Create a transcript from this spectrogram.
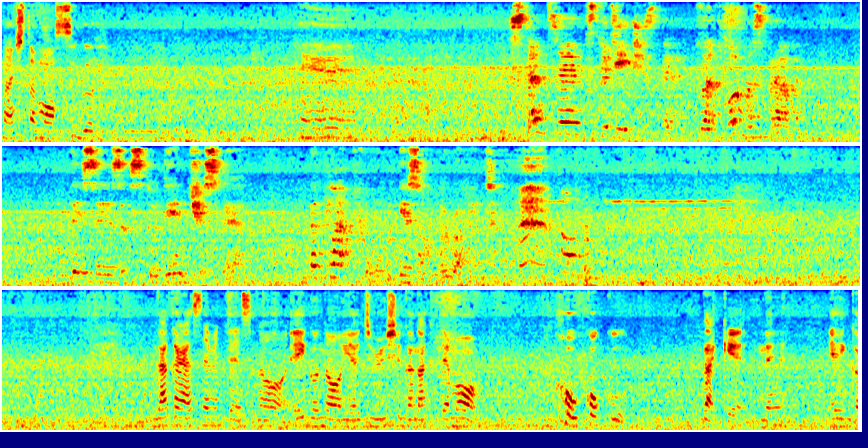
ましたもうすぐへえ Станция студенческая. Платформа справа. This is Studenческая. The platform is on the right. だからせめてその英語の矢印がなくても報告だけね英語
